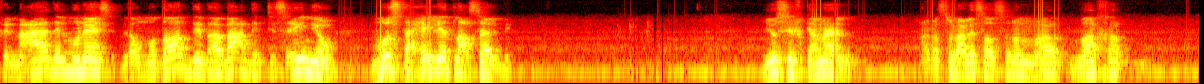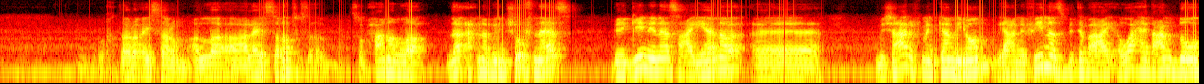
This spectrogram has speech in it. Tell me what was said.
في الميعاد المناسب. لو مضاد يبقى بعد ال 90 يوم. مستحيل يطلع سلبي. يوسف كمال الرسول عليه الصلاة والسلام ما ما. واختار أيسرهم. الله عليه الصلاة والسلام سبحان الله لا إحنا بنشوف ناس بيجيني ناس عيانة آه مش عارف من كام يوم. يعني في ناس بتبقى عي... واحد عنده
